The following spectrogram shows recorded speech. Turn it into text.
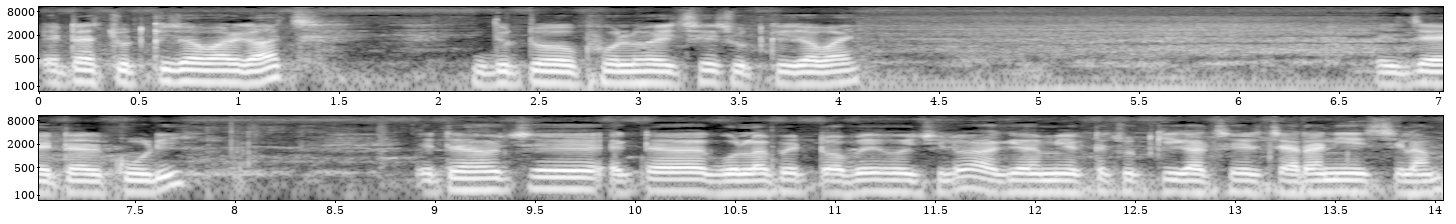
এটা চুটকি জবার গাছ। দুটো ফুল হয়েছে চুটকি জবায়। এই যে এটার কুঁড়ি। এটা হচ্ছে একটা গোলাপের টবে হয়েছিল। আগে আমি একটা চুটকি গাছের চারা নিয়ে এসেছিলাম।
